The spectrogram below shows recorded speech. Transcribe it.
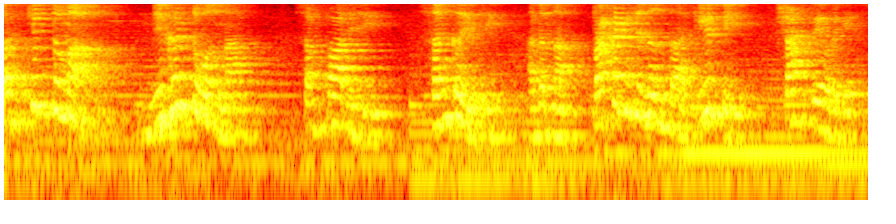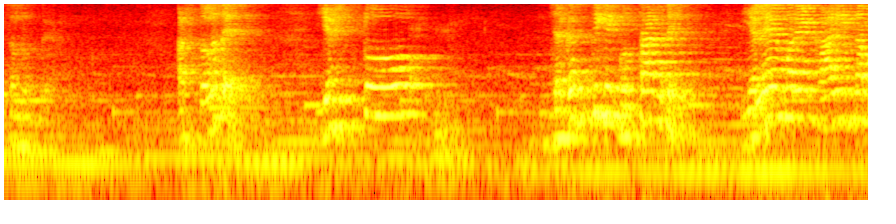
ಅತ್ಯುತ್ತಮ ನಿಘಂಟುವನ್ನ ಸಂಪಾದಿಸಿ, ಸಂಗ್ರಹಿಸಿ, ಅದನ್ನ ಪ್ರಕಟಿಸಿದಂಥ ಕೀರ್ತಿ ಶಾಸ್ತ್ರಿಯವರಿಗೆ ಸಲ್ಲುತ್ತೆ. ಅಷ್ಟಲ್ಲದೆ, ಎಷ್ಟೋ ಜಗತ್ತಿಗೆ ಗೊತ್ತಾಗದೆ ಎಲೆ ಮರೆ ಕಾಯಿ ತರ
